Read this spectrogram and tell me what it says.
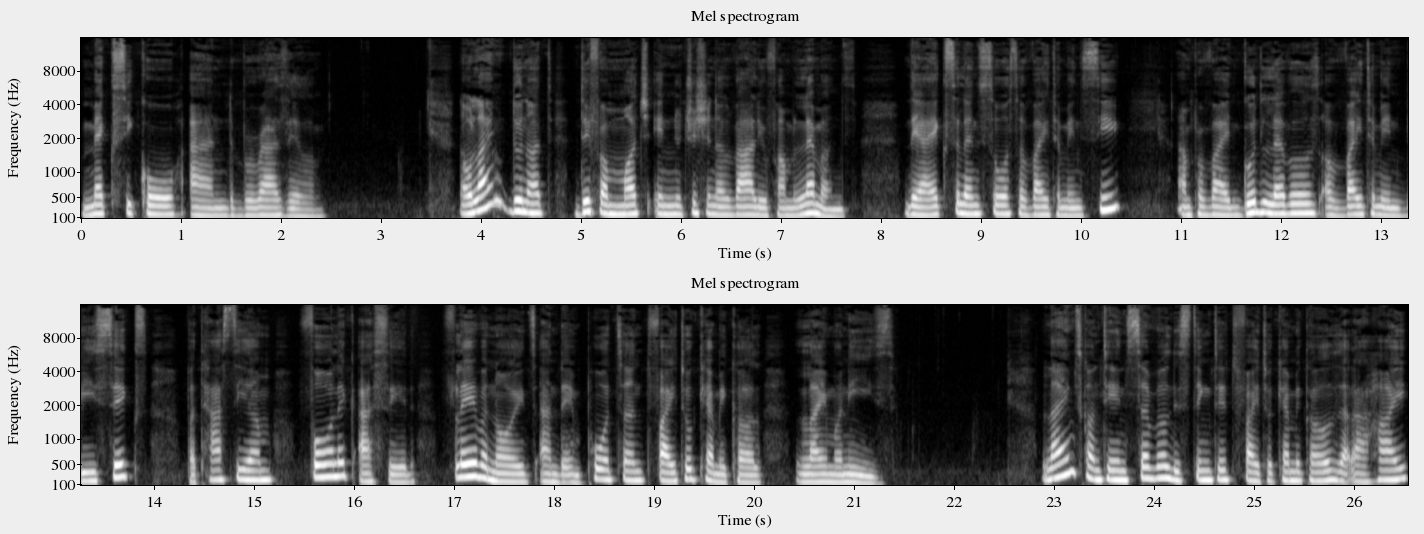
Mexico, and Brazil. Now, limes do not differ much in nutritional value from lemons. They are excellent source of vitamin C and provide good levels of vitamin B6, potassium, folic acid, flavonoids, and the important phytochemical limonene. Limes contain several distinctive phytochemicals that are high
